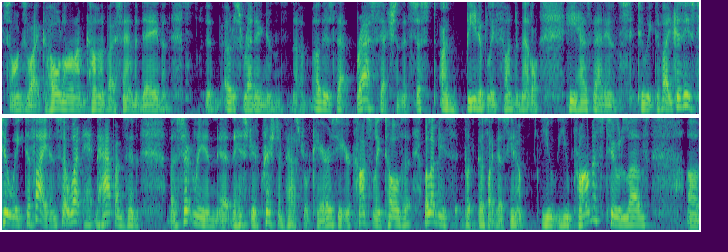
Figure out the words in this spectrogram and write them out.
songs like Hold On, I'm Coming by Sam and Dave and uh, Otis Redding and um, others, that brass section that's just unbeatably fundamental. He has that in Too Weak to Fight because he's too weak to fight. And so, what happens in uh, certainly in uh, the history of Christian pastoral care is you're constantly told, to, well, let me put it goes like this you know, you, you promise to love. Uh,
